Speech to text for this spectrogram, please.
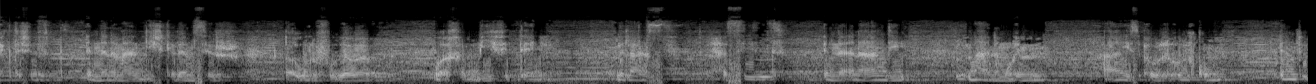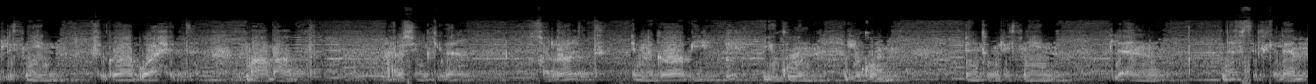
اكتشفت إن أنا ما عنديش كلام سر أقوله في جواب وأخبيه في التاني. بالعكس حسيت إن أنا عندي معنى مهم عايز أقوله لكم أنتوا الاتنين في جواب واحد مع بعض. علشان كده قررت إن جوابي يكون لكم أنتم الاتنين لأنه نفس الكلام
